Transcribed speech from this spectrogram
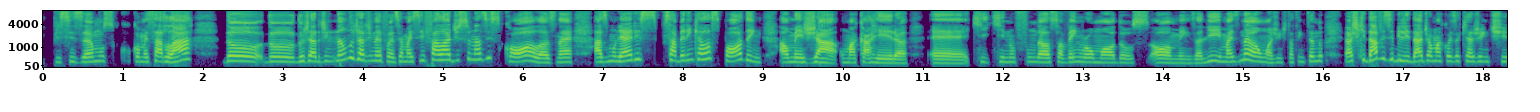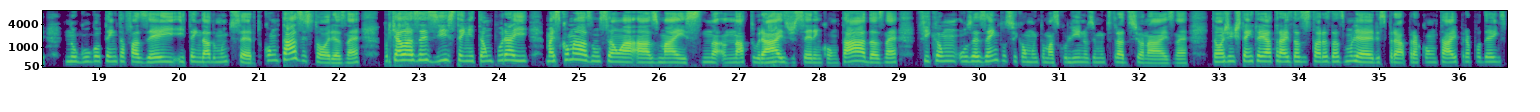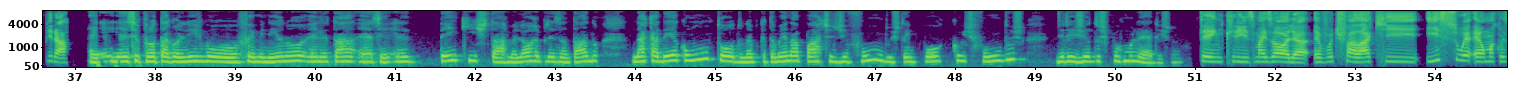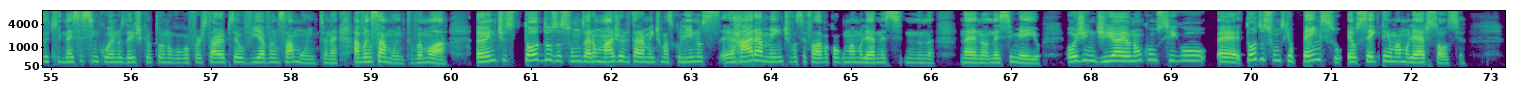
precisamos começar lá do, do, do, jardim, não do jardim da infância, mas se falar disso nas escolas, né? As mulheres saberem que elas podem almejar uma carreira é, que, que, no fundo, elas só veem role models homens ali, mas não, a gente está tentando. Eu acho que dar visibilidade é uma coisa que a gente gente no Google tenta fazer e, e tem dado muito certo. Contar as histórias, né? Porque elas existem e estão por aí, mas como elas não são a, as mais na, naturais de serem contadas, né? Ficam os exemplos ficam muito masculinos e muito tradicionais, né? Então a gente tenta ir atrás das histórias das mulheres para contar e para poder inspirar. É, e esse protagonismo feminino, ele tá, é assim, ele tem que estar melhor representado na cadeia como um todo, né? Porque também na parte de fundos tem poucos fundos dirigidos por mulheres. Né? Tem, Cris, mas olha, eu vou te falar que isso é, é uma coisa que nesses cinco anos, desde que eu tô no Google for Startups, eu vi avançar muito, né? Avançar muito, vamos lá. Antes, todos os fundos eram majoritariamente masculinos, eh, raramente você falava com alguma mulher nesse, né, nesse meio. Hoje em dia, eu não consigo. É, todos os fundos que eu penso, eu sei que tem uma mulher sócia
